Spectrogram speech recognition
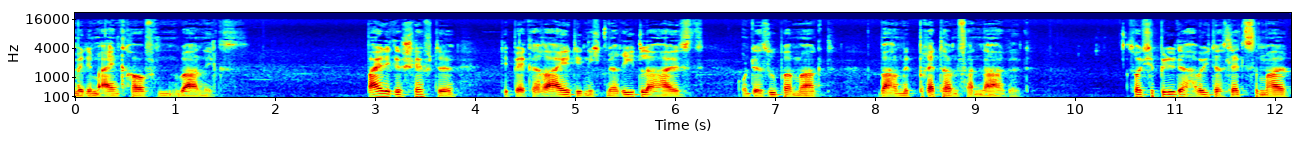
mit dem Einkaufen war nichts. Beide Geschäfte, die Bäckerei, die nicht mehr Riedler heißt, und der Supermarkt, waren mit Brettern vernagelt. Solche Bilder habe ich das letzte Mal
